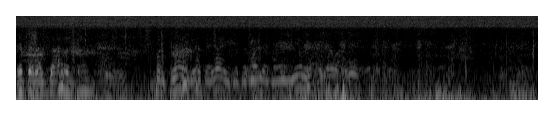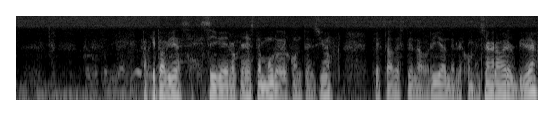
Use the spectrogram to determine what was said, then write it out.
Espera el carro Aquí todavía sigue lo que es este muro de contención que está desde la orilla donde les comencé a grabar el video.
